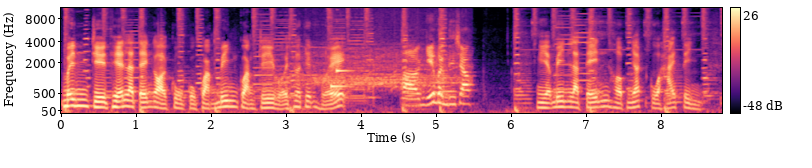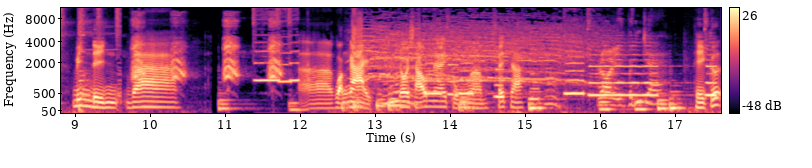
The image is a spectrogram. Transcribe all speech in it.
Binh Trì Thiên là tên gọi cũ của Quảng Bình, Quảng Trị với Thừa Thiên Huế. Ờ Nghĩa Bình thì sao? Nghĩa Binh là tên hợp nhất của hai tỉnh Bình Định và à, Quảng Ngãi. Rồi sau này cũng uh, xếp ra Rồi Vĩnh Cha Thì cứ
